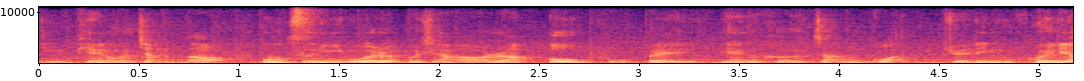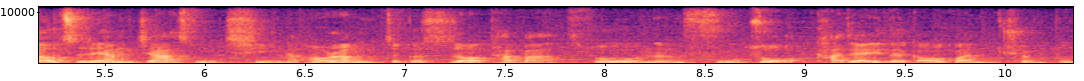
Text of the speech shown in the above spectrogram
影片有讲到，乌兹米为了不想要让欧普被联合掌管，决定毁掉质量加速器，然后让这个时候他把所有能辅佐卡加里的高官全部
